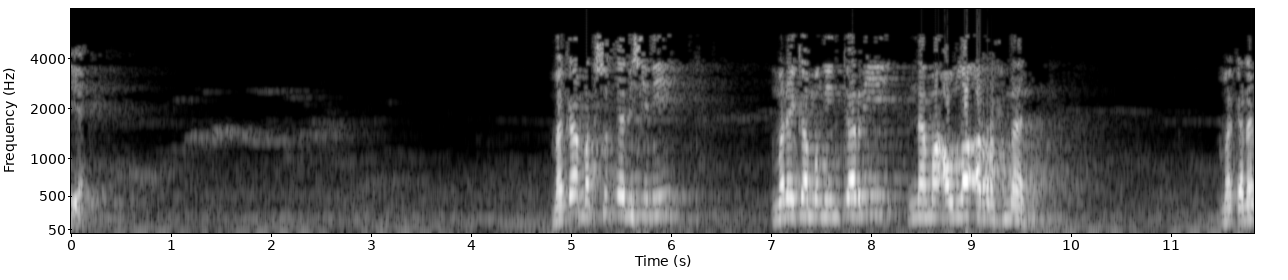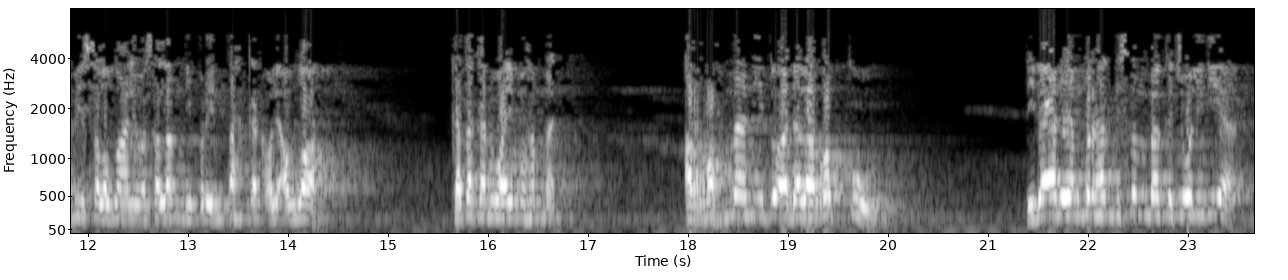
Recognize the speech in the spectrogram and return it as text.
Iya. Maka maksudnya di sini mereka mengingkari nama Allah Ar-Rahman. Maka Nabi sallallahu alaihi wasallam diperintahkan oleh Allah katakan wahai Muhammad Ar-Rahman itu adalah Rabbku tidak ada yang berhak disembah kecuali Dia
